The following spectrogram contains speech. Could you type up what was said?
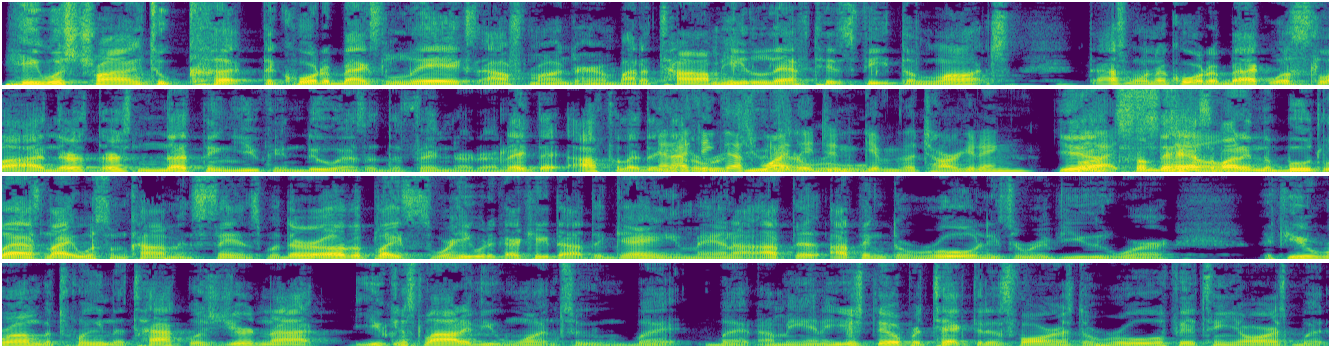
He was trying to cut the quarterback's legs out from under him. By the time he left his feet to launch, that's when the quarterback was sliding. There's there's nothing you can do as a defender there. They, they, I feel like they And I think that's why that they didn't give him the targeting. Yeah, some, they had somebody in the booth last night with some common sense, but there are other places where he would have got kicked out of the game, man. I, I, th- I think the rule needs to review where if you run between the tackles, you're not, you can slide if you want to, but, but I mean, and you're still protected as far as the rule, 15 yards, but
